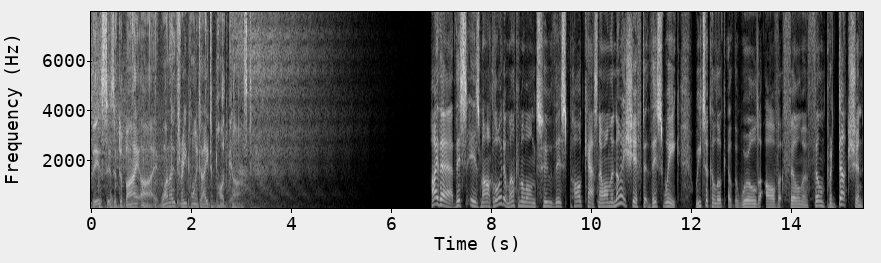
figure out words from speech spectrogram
This is a Dubai Eye 103.8 podcast. Hi there, this is Mark Lloyd, and welcome along to this podcast. Now, on the night shift this week, we took a look at the world of film and film production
